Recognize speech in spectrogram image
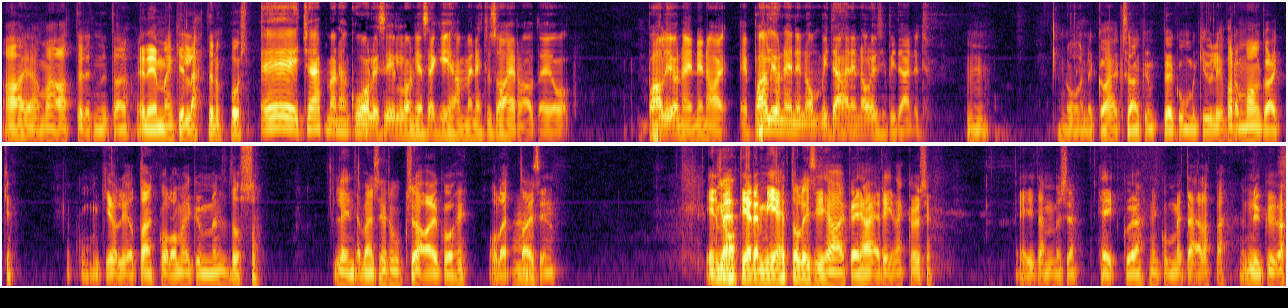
Ah, ja mä ajattelin, että niitä on enemmänkin lähtenyt pois. Ei, Chapmanhan kuoli silloin, ja sekin hän menehtyi sairauteen jo paljon ennen, paljon ennen mitä hänen olisi pitänyt. Hmm. No ne 80 kumminkin yli varmaan kaikki. Kumminkin oli jotain 30 tuossa lentävän sirkuksen aikoihin, olettaisin. Hmm. En Joo. mä tiedä, miehet oli siihen aika ihan erinäköisiä. Ei tämmöisiä heikkoja, niin kuin me täälläpä nykyään,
